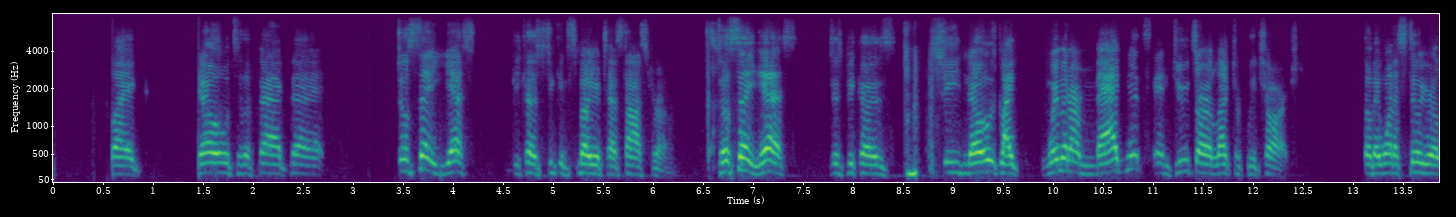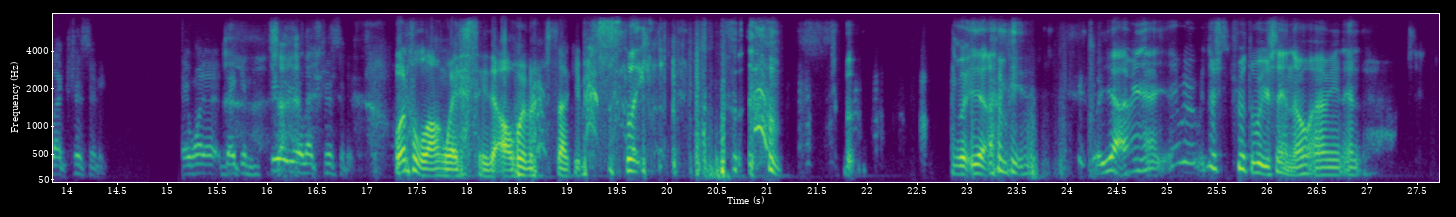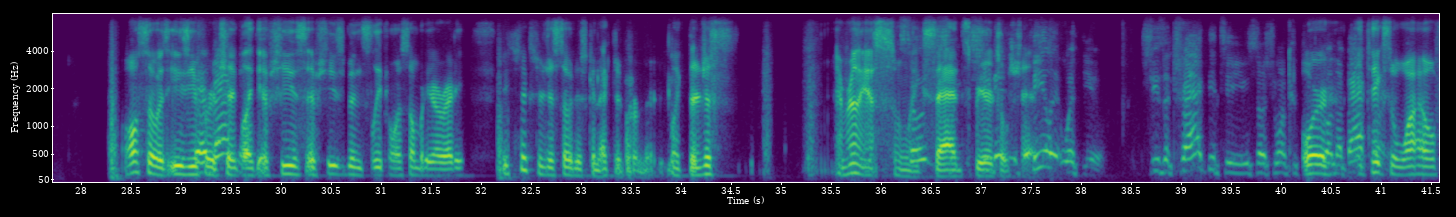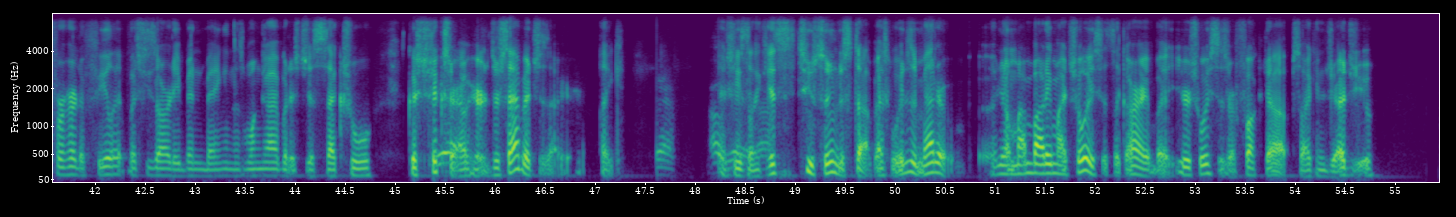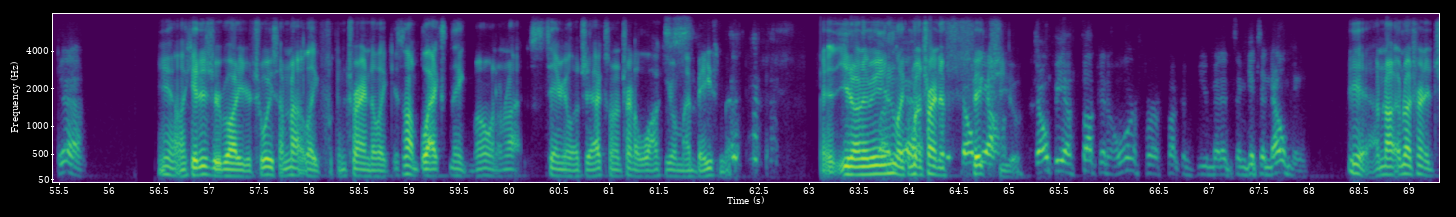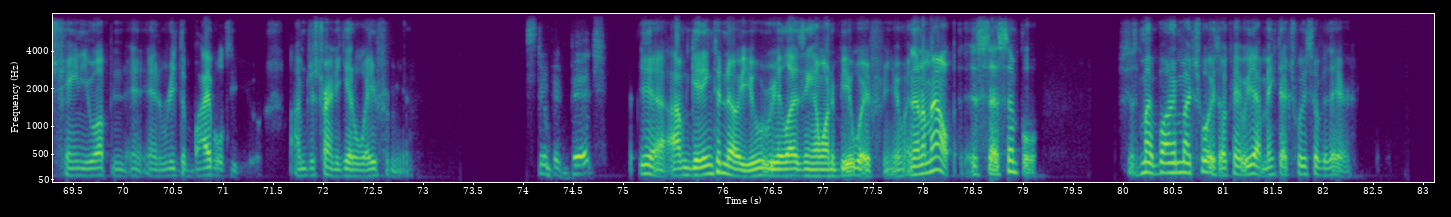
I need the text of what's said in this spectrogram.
like no to the fact that she'll say yes because she can smell your testosterone. She'll say yes just because she knows like women are magnets and dudes are electrically charged. So they want to steal your electricity. They want to, they can steal your electricity. What a long way to say that all women are succubus. like, but, but yeah, I mean, but yeah, I mean, there's truth to what you're saying though. I mean, and Also, it's easy They're for a chick like if she's if she's been sleeping with somebody already. These chicks are just so disconnected from it. Like they're just. It really is some So like sad spiritual shit. Feel it with you. She's attracted to you, so she wants to Or you on the back it takes a while for her to feel it, but she's already been banging this one guy, but it's just sexual. Because chicks are out here, they're savages out here. Like, Oh, and yeah, she's like, yeah. it's too soon to stop asking. It doesn't matter. You know, my body, my choice. It's like, all right, but your choices are fucked up, so I can judge you. yeah. Yeah, like it is your body, your choice. I'm not like fucking trying to like. It's not Black Snake Moan. I'm not Samuel L. Jackson. I'm trying to lock you in my basement. You know what I mean? Like, Like I'm not trying to fix a- you. Don't be a fucking whore for a fucking few minutes and get to know me. Yeah, I'm not. I'm not trying to chain you up and, and, and read the Bible to you. I'm just trying to get away from you. Stupid bitch. Yeah, I'm getting to know you, realizing I want to be away from you, and then I'm out. It's that simple. It's just my body, my choice. Okay, well, yeah, make that choice over there.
